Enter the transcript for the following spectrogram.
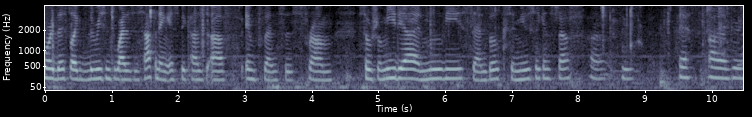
for this, like the reason to why this is happening, is because of influences from social media and movies and books and music and stuff. Uh, you- yes I agree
